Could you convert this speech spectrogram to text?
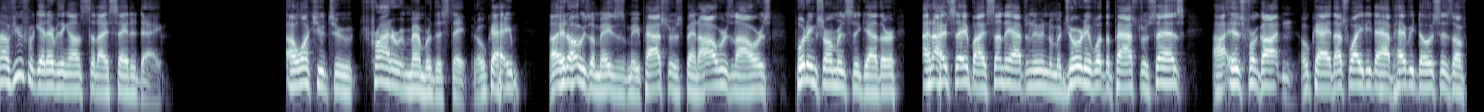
Now, if you forget everything else that I say today, I want you to try to remember this statement, okay? Uh, it always amazes me. Pastors spend hours and hours putting sermons together. And I'd say by Sunday afternoon, the majority of what the pastor says uh, is forgotten. Okay. That's why you need to have heavy doses of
